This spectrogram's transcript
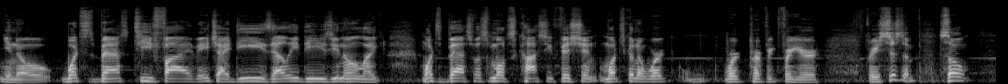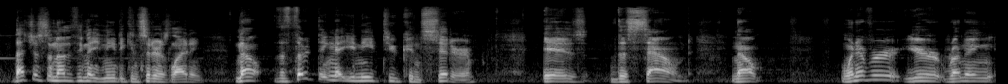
you know what's best T5 HIDs LEDs you know like what's best what's most cost efficient what's going to work work perfect for your for your system so that's just another thing that you need to consider is lighting now the third thing that you need to consider is the sound now whenever you're running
